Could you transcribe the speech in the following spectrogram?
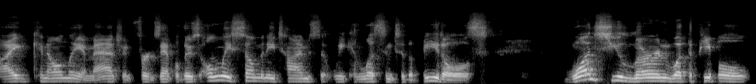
I can only imagine. For example, there's only so many times that we can listen to the Beatles once you learn what the people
